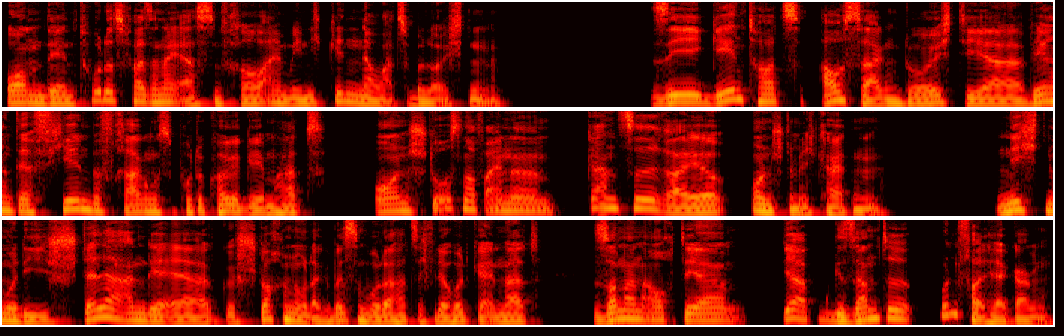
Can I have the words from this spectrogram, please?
um den Todesfall seiner ersten Frau ein wenig genauer zu beleuchten. Sie gehen Todds Aussagen durch, die er während der vielen Befragungen zu Protokoll gegeben hat, und stoßen auf eine ganze Reihe Unstimmigkeiten. Nicht nur die Stelle, an der er gestochen oder gebissen wurde, hat sich wiederholt geändert, sondern auch der ja, gesamte Unfallhergang.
